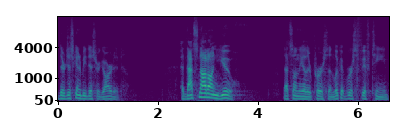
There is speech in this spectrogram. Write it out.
they're just going to be disregarded. And that's not on you, that's on the other person. Look at verse 15.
